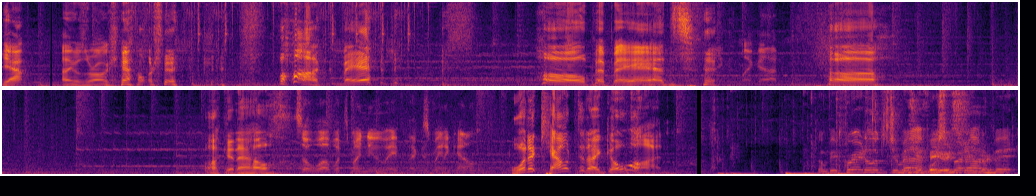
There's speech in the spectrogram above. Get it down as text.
Yeah, I think it was the wrong account. Fuck, man. Oh, Pepe hands. oh my god. uh, fucking hell. So uh, what's my new Apex main account? What account did I go on? Don't be afraid to look at your Who's. We'll favorite spread out a bit.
